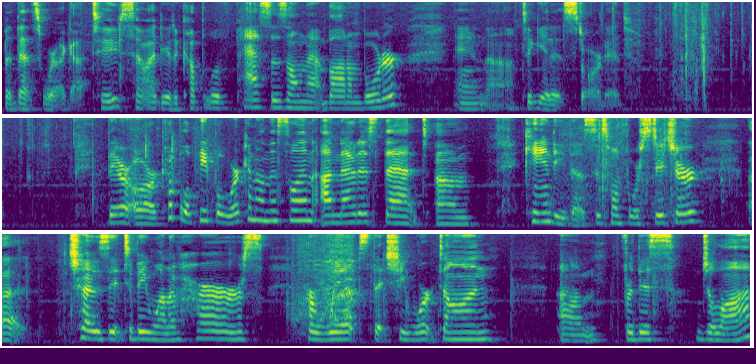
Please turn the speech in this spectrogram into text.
but that's where I got to. So I did a couple of passes on that bottom border and uh, to get it started. There are a couple of people working on this one. I noticed that um, Candy, the 614 Stitcher, uh, chose it to be one of hers, her WIPs that she worked on um, for this July.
